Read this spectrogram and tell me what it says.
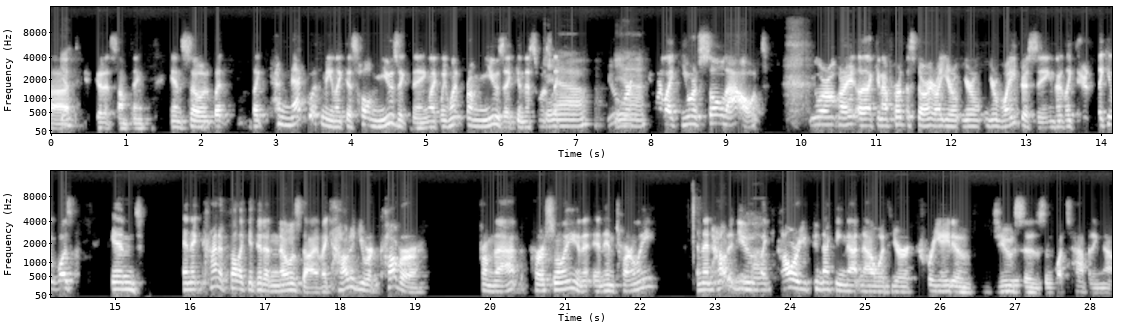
uh, yeah. to get good at something. And so, but like connect with me, like this whole music thing. Like we went from music, and this was yeah. like you yeah. were you were like you were sold out you were right like and i've heard the story right you're you're you're waitressing they're like like it was and and it kind of felt like it did a nosedive. Like how did you recover from that personally and, and internally? And then how did you yeah. like how are you connecting that now with your creative juices and what's happening now?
